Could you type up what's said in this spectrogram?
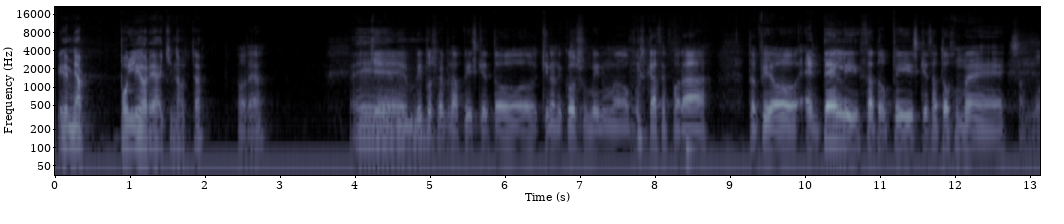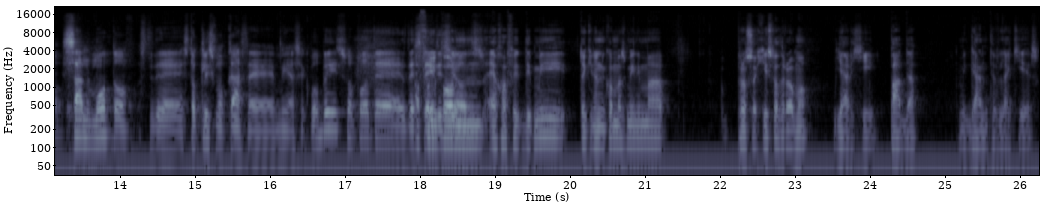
Είναι μια πολύ ωραία κοινότητα. Ωραία. Ε, Και μήπως πρέπει να πεις και το κοινωνικό σου μήνυμα όπως κάθε φορά το οποίο εν τέλει θα το πεις και θα το έχουμε Σαν μότο. σαν μότο στη- στο κλείσιμο κάθε μίας εκπομπής οπότε the Αφού stage is λοιπόν yours. έχω αυτή την τιμή, το κοινωνικό μας μήνυμα προσοχή στο δρόμο, για αρχή, πάντα, μην κάνετε βλακίες.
